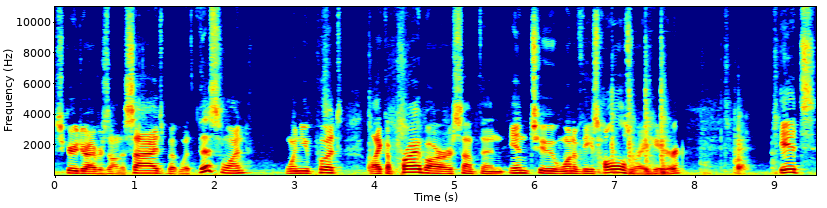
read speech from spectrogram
screwdrivers on the sides, but with this one, when you put like a pry bar or something into one of these holes right here, it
